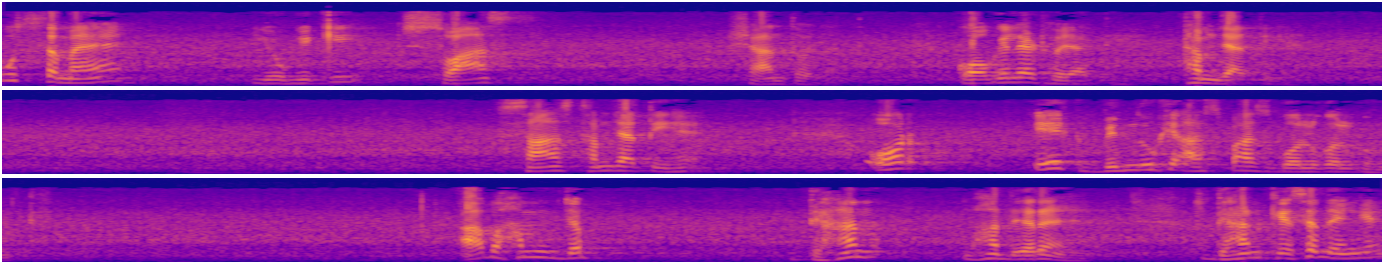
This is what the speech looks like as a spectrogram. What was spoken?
उस समय योगी की श्वास शांत हो जाती है, कोगुलेट हो जाती है, थम जाती है। सांस थम जाती है और एक बिंदु के आसपास गोल गोल घूमती अब हम जब ध्यान वहाँ दे रहे हैं तो ध्यान कैसे देंगे?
